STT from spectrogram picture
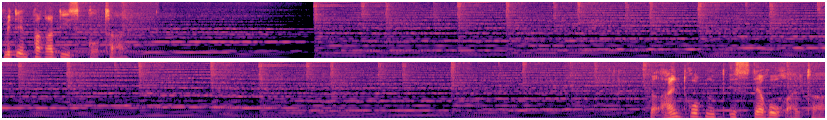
mit dem Paradiesportal. Beeindruckend ist der Hochaltar.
